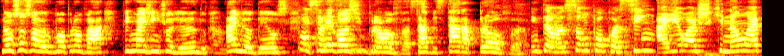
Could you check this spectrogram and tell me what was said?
Não sou só eu que vou aprovar, tem mais gente olhando. Ai, meu Deus, pouco esse negócio assim. de prova, sabe? Estar à prova. Então, eu sou um pouco assim. Aí eu acho que não é,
